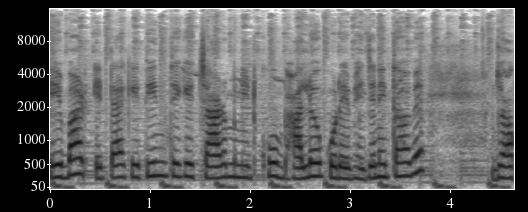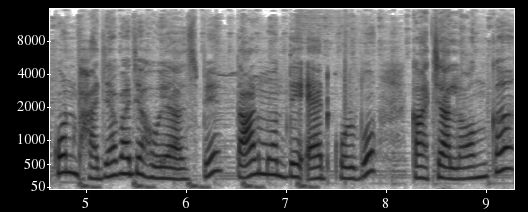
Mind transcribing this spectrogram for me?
এবার এটাকে তিন থেকে চার মিনিট খুব ভালো করে ভেজে নিতে হবে। যখন ভাজা ভাজা হয়ে আসবে, তার মধ্যে অ্যাড করব কাঁচা লঙ্কা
